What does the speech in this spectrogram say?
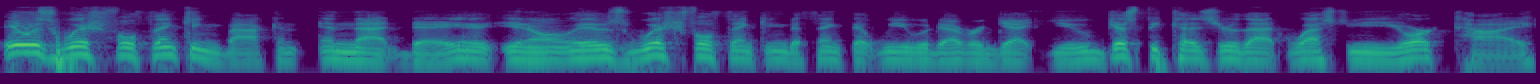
it was wishful thinking back in, in that day. You know, it was wishful thinking to think that we would ever get you just because you're that Western New York tie.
